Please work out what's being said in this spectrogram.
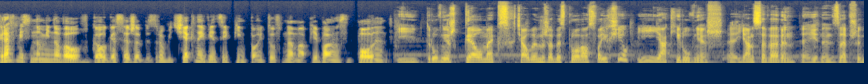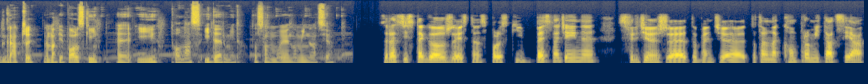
Graf mnie nominował w GeoGuessr, żeby zrobić jak najwięcej pinpointów na mapie Balance Poland. I również Geomex chciałbym, żeby spróbował swoich sił. I jak i również e, Jan Seweryn, e, jeden z lepszych graczy na mapie Polski. e, I Tomas Idermid. To są moje nominacje. Z racji z tego, że jestem z Polski beznadziejny, stwierdziłem, że to będzie totalna kompromitacja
